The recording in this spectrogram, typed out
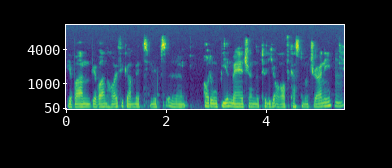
wir waren wir waren häufiger mit mit Automobilmanagern natürlich auch auf Customer Journey. Mhm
